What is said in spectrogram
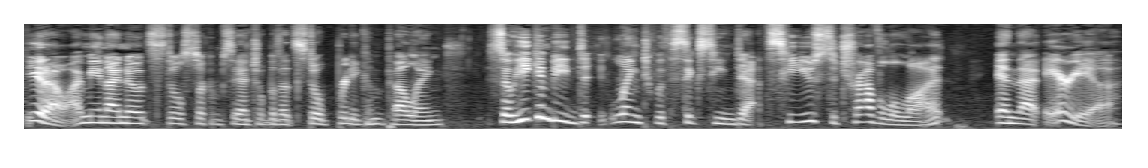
you know, I mean, I know it's still circumstantial, but that's still pretty compelling. So he can be d- linked with 16 deaths. He used to travel a lot in that area.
